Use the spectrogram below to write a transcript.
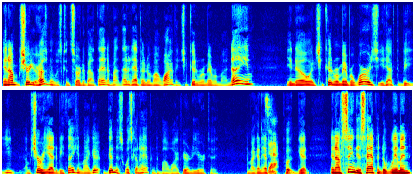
And I'm sure your husband was concerned about that. If my, that had happened to my wife and she couldn't remember my name, you know, and she couldn't remember words, you'd have to be, you, I'm sure he had to be thinking, my goodness, what's going to happen to my wife here in a year or two? Am I going to have exactly. to put, get, and I've seen this happen to women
